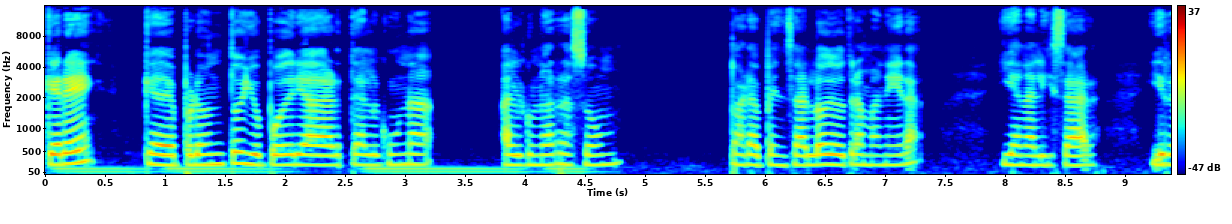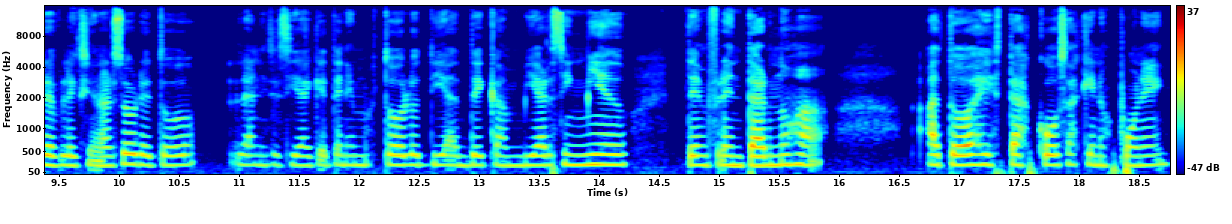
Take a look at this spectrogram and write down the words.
cree que de pronto yo podría darte alguna alguna razón para pensarlo de otra manera y analizar y reflexionar sobre todo la necesidad que tenemos todos los días de cambiar sin miedo, de enfrentarnos a, a todas estas cosas que nos ponen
